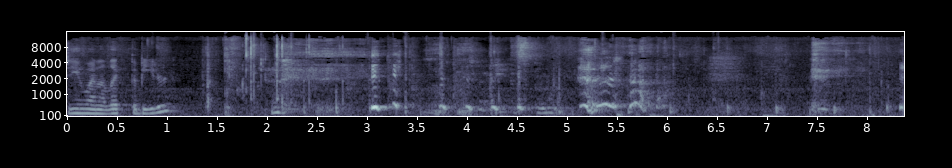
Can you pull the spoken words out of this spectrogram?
Do you want to lick the beater?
